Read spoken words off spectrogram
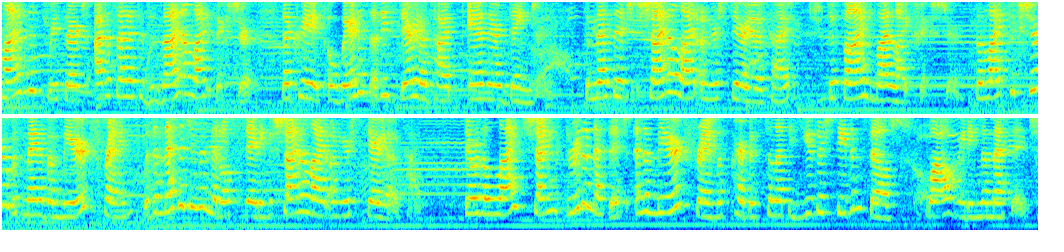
In light of this research, I decided to design a light fixture that creates awareness of these stereotypes and their dangers. The message, shine a light on your stereotype, defined my light fixture. The light fixture was made of a mirrored frame with a message in the middle stating, shine a light on your stereotype. There was a light shining through the message and the mirrored frame was purposed to let the user see themselves while reading the message.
